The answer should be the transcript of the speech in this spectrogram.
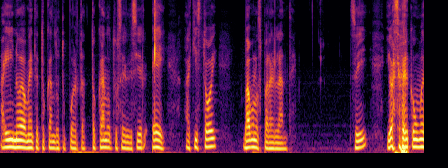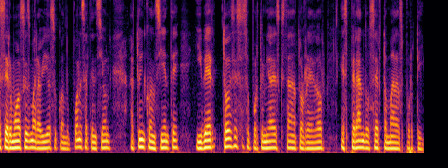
ahí nuevamente tocando tu puerta, tocando tu ser decir, hey, aquí estoy, vámonos para adelante. ¿Sí? Y vas a ver cómo es hermoso, es maravilloso cuando pones atención a tu inconsciente y ver todas esas oportunidades que están a tu alrededor esperando ser tomadas por ti.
